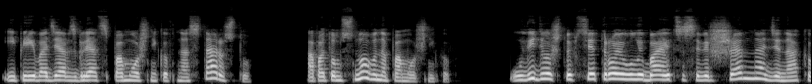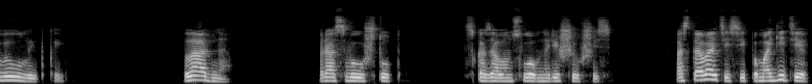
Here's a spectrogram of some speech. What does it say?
и, переводя взгляд с помощников на старосту, а потом снова на помощников, увидел, что все трое улыбаются совершенно одинаковой улыбкой. — Ладно, раз вы уж тут, — сказал он, словно решившись, — оставайтесь и помогите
